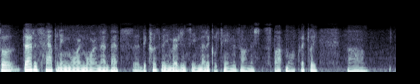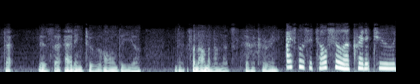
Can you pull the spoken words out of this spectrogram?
so that is happening more and more, and that that's uh, because the emergency medical team is on the spot more quickly. Uh, that is uh, adding to all the uh, the phenomenon that's been occurring. I suppose it's also a credit to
